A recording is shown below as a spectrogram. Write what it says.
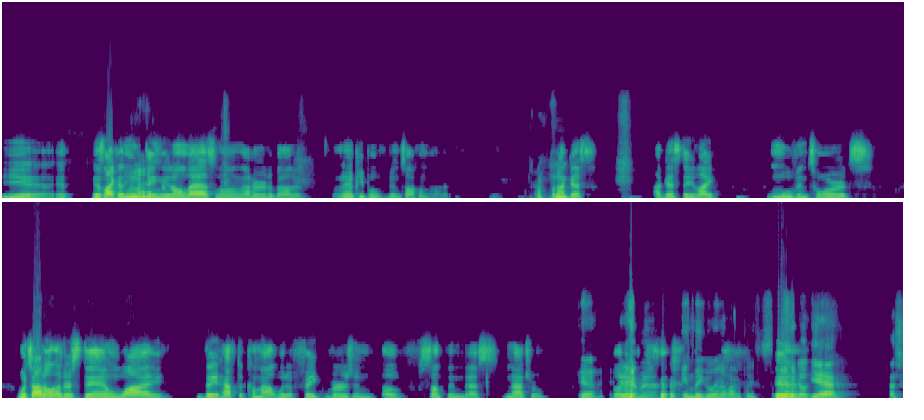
yeah, it, it's like a new Man. thing. It don't last long. I heard about it, and people have been talking about it. but I guess I guess they like moving towards which I don't understand why they have to come out with a fake version of something that's natural. yeah But yeah, uh, man. illegal in a lot of places I yeah, don't- yeah, that's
